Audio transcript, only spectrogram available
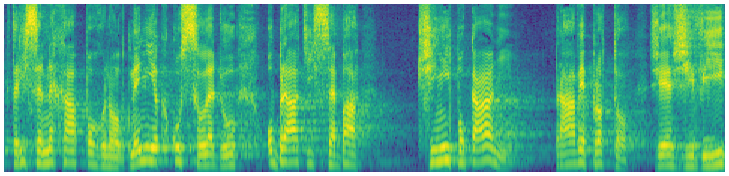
který se nechá pohnout, není jak kus ledu, obrátí seba, činí pokání. Právě proto, že je živý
